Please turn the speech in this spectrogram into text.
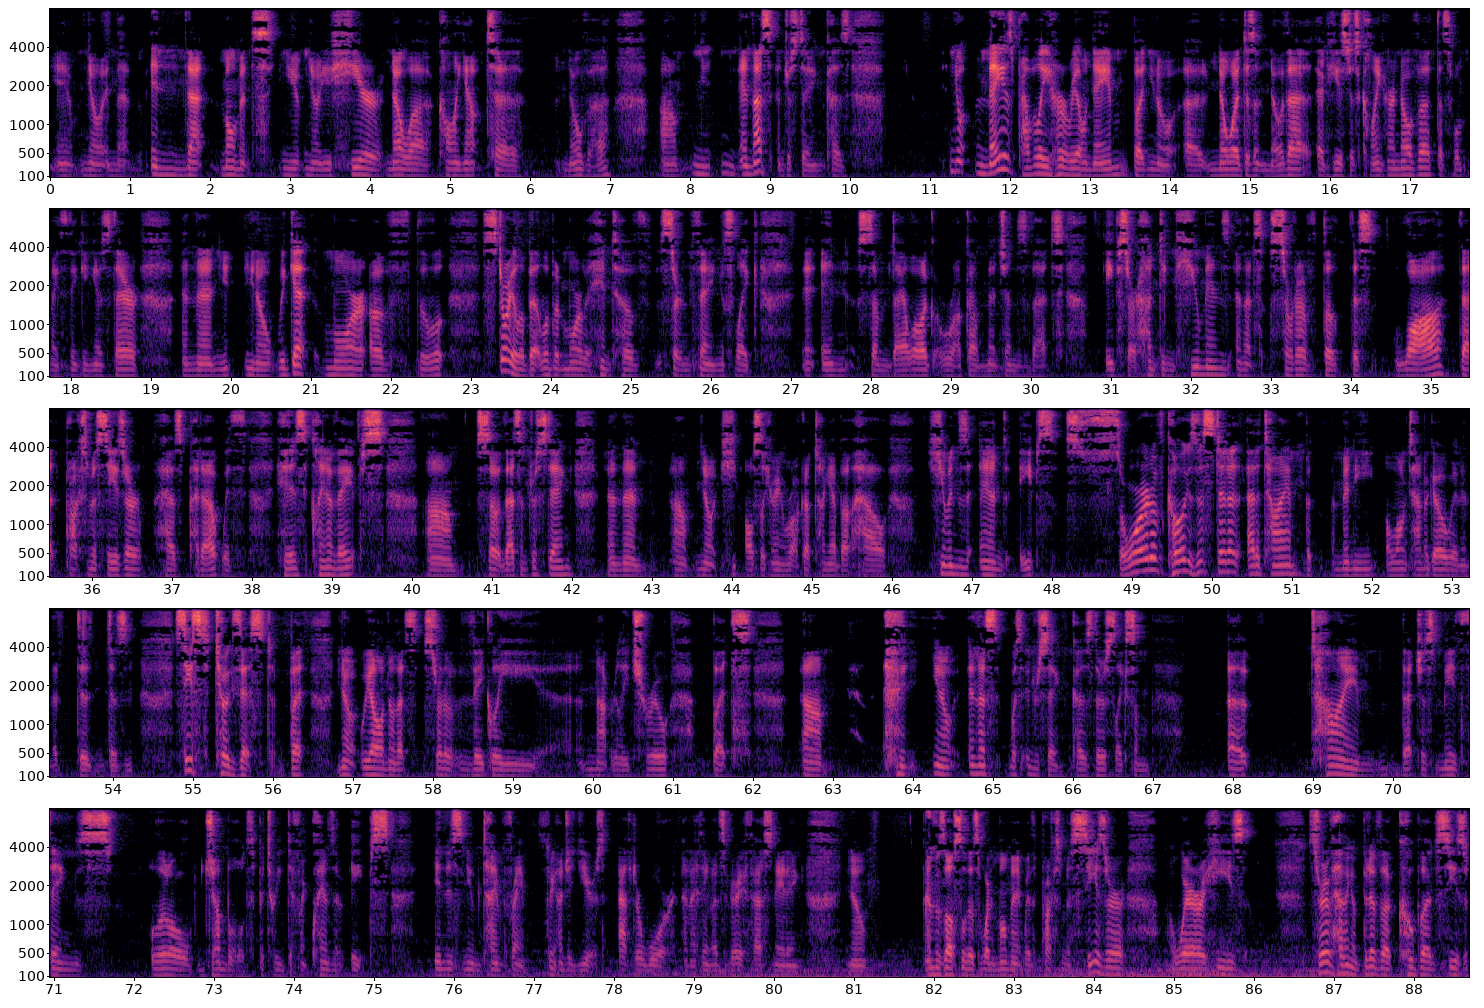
you know, you know, in that in that moment, you you know, you hear Noah calling out to Nova, um, and that's interesting because you know, Mae is probably her real name, but you know, uh, Noah doesn't know that, and he's just calling her Nova. That's what my thinking is there. And then you you know we get more of the story a little bit, a little bit more of a hint of certain things, like in, some dialogue, Raka mentions that apes are hunting humans, and that's sort of the this law that Proximus Caesar has put out with his clan of apes. Um, so that's interesting. And then, um, you know, he, also hearing Raka talking about how humans and apes sort of coexisted at, at a time, but many a long time ago, and that doesn't cease to exist. But you know, we all know that's sort of vaguely uh, not really true. But um, you know, and that's what's interesting because there's like some uh, time that just made things a little jumbled between different clans of apes in this new time frame 300 years after war and i think that's very fascinating you know and there's also this one moment with proximus caesar where he's sort of having a bit of a Koba and Caesar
